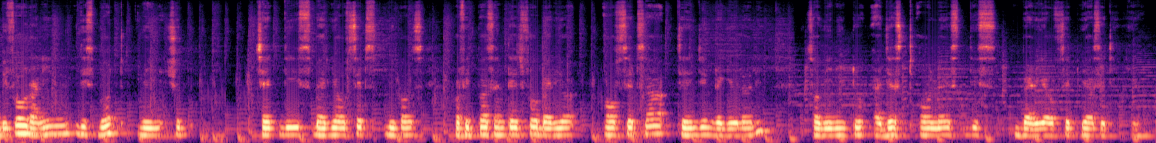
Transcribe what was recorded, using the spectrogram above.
before running this bot we should check these barrier offsets because profit percentage for barrier offsets are changing regularly. So we need to adjust always this barrier offset we are setting here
